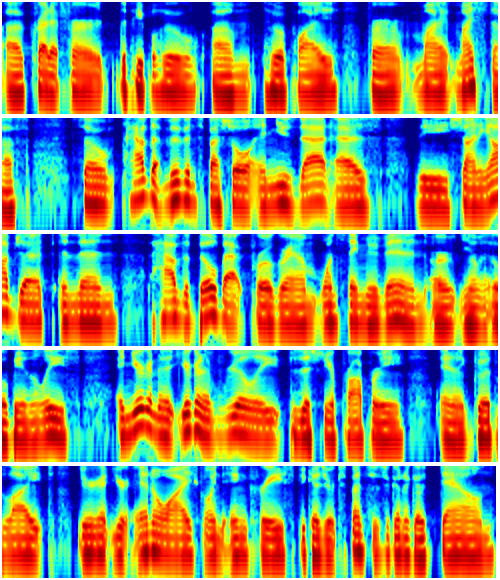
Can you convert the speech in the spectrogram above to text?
uh, credit for the people who um, who apply for my my stuff so have that move in special and use that as the shiny object and then have the bill back program once they move in or you know it'll be in the lease and you're gonna you're gonna really position your property in a good light. Your your NOI is going to increase because your expenses are going to go down,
